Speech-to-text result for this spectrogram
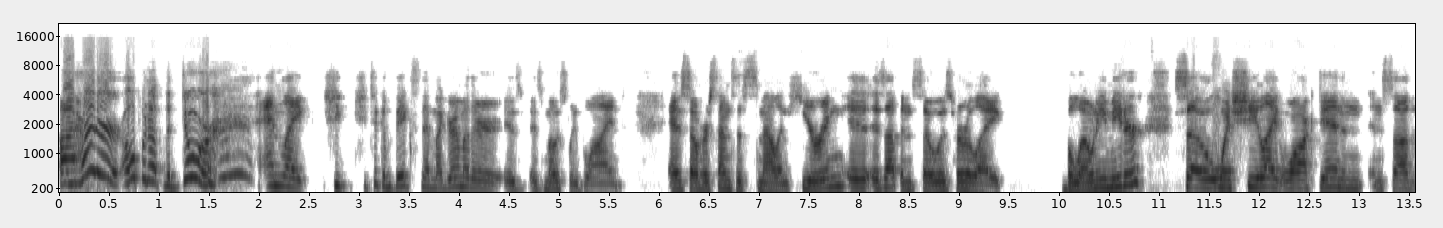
I heard her open up the door and like she she took a big sniff. My grandmother is is mostly blind, and so her sense of smell and hearing is, is up, and so is her like baloney meter. So when she like walked in and, and saw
